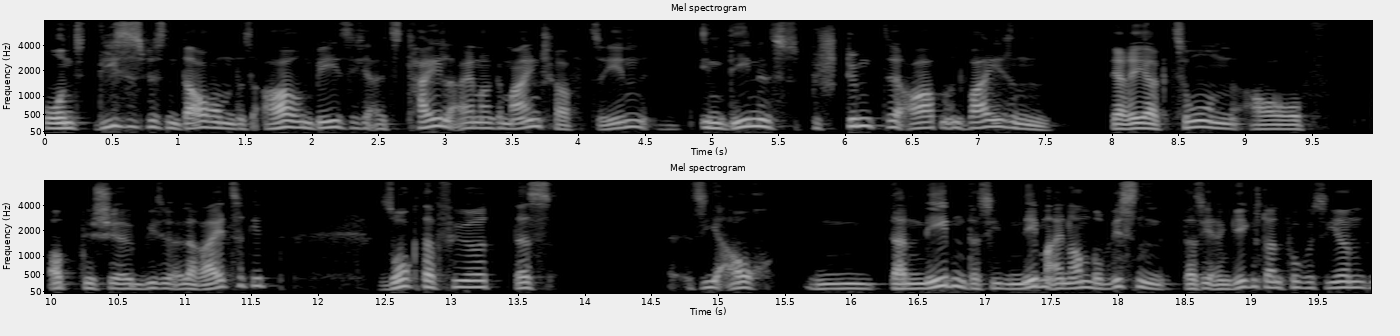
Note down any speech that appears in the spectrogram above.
Und dieses Wissen darum, dass A und B sich als Teil einer Gemeinschaft sehen, in denen es bestimmte Arten und Weisen der Reaktion auf optische und visuelle Reize gibt, sorgt dafür, dass sie auch daneben, dass sie nebeneinander wissen, dass sie einen Gegenstand fokussieren,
